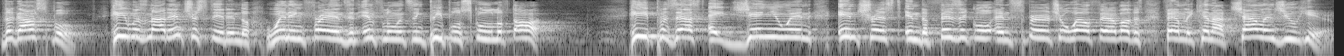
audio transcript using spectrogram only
the gospel. He was not interested in the winning friends and influencing people's school of thought. He possessed a genuine interest in the physical and spiritual welfare of others. Family, can I challenge you here?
